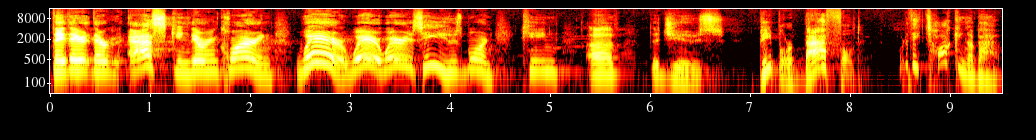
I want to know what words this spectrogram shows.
They, they're, they're asking, they're inquiring, where, where, where is he who's born King of the Jews? People are baffled. What are they talking about?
